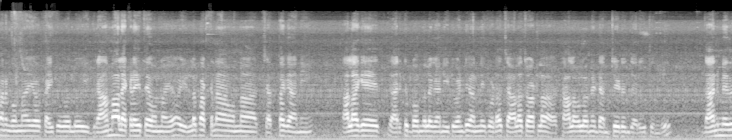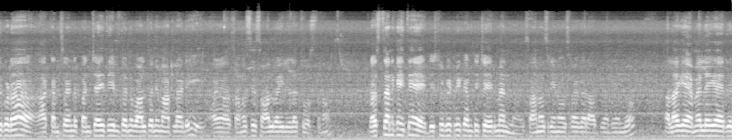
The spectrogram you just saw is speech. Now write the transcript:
మనకు ఉన్నాయో కైకోలు ఈ గ్రామాలు ఎక్కడైతే ఉన్నాయో ఇళ్ళ పక్కన ఉన్న చెత్త కానీ అలాగే అరటి బొమ్మలు కానీ ఇటువంటివన్నీ కూడా చాలా చోట్ల కాలువలోనే డంప్ చేయడం జరుగుతుంది. దాని మీద కూడా ఆ కన్సర్న్ పంచాయతీలతో వాళ్ళతోనే మాట్లాడి ఆ సమస్య సాల్వ్ అయ్యేలా చూస్తున్నాం. ప్రస్తుతానికైతే distributary committee chairman Sana Srinivasarao గారి ఆధ్వర్యంలో అలాగే ఎమ్మెల్యే గారు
